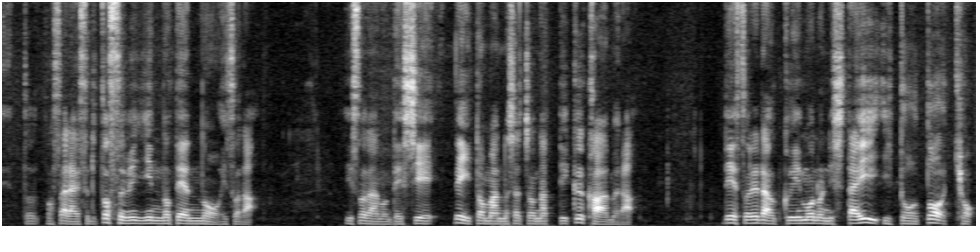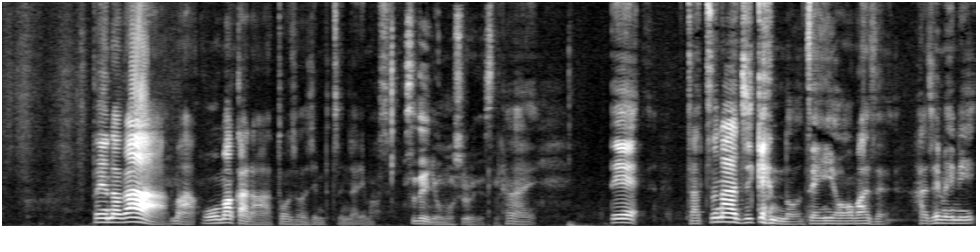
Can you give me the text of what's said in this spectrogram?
えっと、おさらいすると、住銀の天皇、磯田。磯田の弟子で糸満の社長になっていく河村。で、それらを食い物にしたい伊藤と巨。というのが、まあ、大まかな登場人物になります。すでに面白いですね。はい。で、雑な事件の全容をまず、初めに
